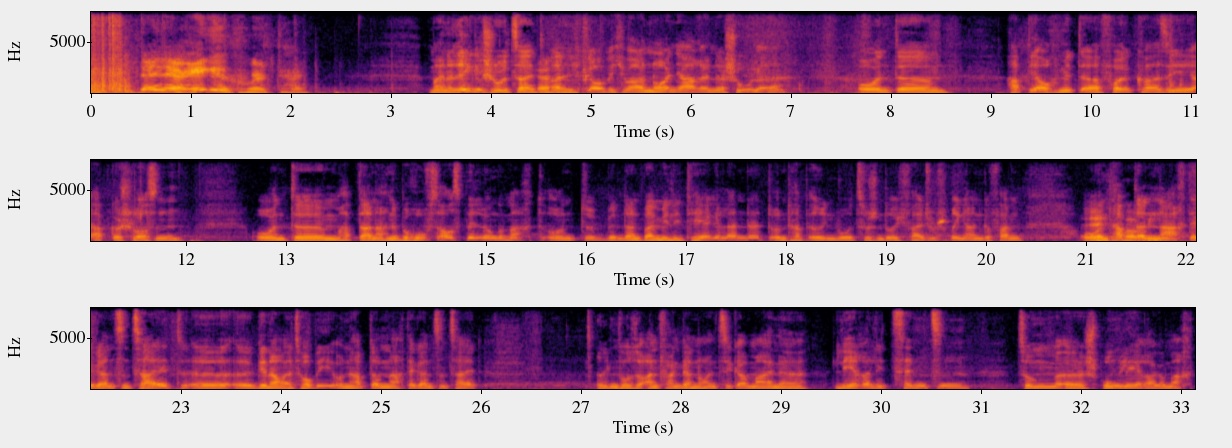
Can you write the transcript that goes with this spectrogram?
deine Regelschulzeit? Meine Regelschulzeit, Ja. also ich glaube, ich war neun Jahre in der Schule und ähm, habe die auch mit Erfolg quasi abgeschlossen und ähm, habe danach eine Berufsausbildung gemacht und bin dann beim Militär gelandet und habe irgendwo zwischendurch Fallschirmspringen angefangen und habe dann nach der ganzen Zeit, äh, äh, genau als Hobby und habe dann nach der ganzen Zeit irgendwo so Anfang der 90er meine Lehrerlizenzen zum äh, Sprunglehrer gemacht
